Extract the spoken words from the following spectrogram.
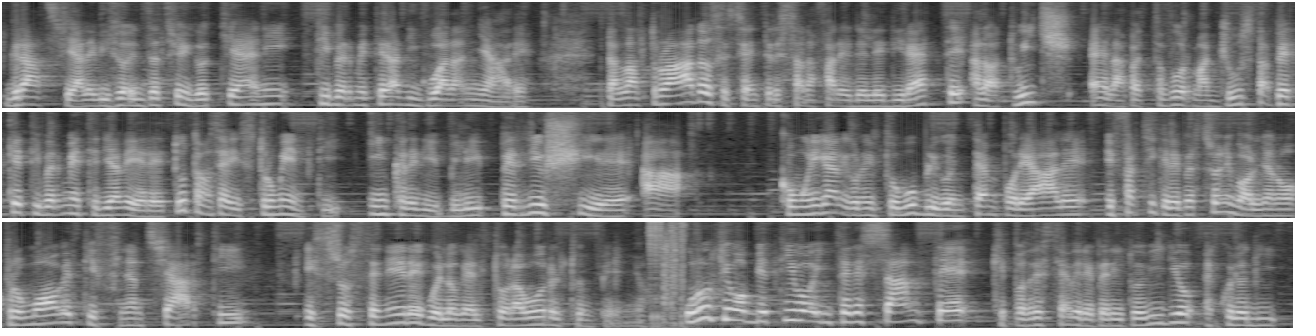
grazie alle visualizzazioni che ottieni ti permetterà di guadagnare. Dall'altro lato, se sei interessato a fare delle dirette, allora Twitch è la piattaforma giusta perché ti permette di avere tutta una serie di strumenti incredibili per riuscire a comunicare con il tuo pubblico in tempo reale e far sì che le persone vogliano promuoverti e finanziarti e sostenere quello che è il tuo lavoro e il tuo impegno. Un ultimo obiettivo interessante che potresti avere per i tuoi video è quello di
